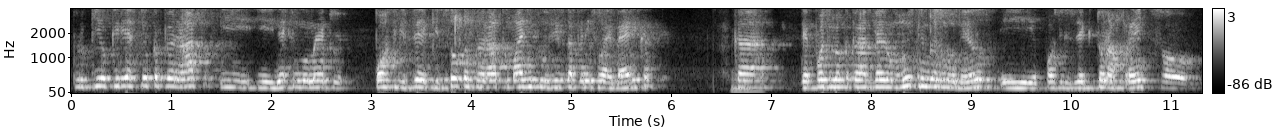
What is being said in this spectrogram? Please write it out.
porque eu queria ser o campeonato e, e, nesse momento posso dizer que sou o campeonato mais inclusivo da Península Ibérica. Depois do meu campeonato vieram muitos meus modelos e posso dizer que estou na frente, sou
